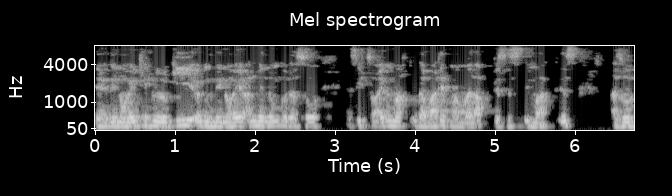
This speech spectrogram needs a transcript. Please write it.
der eine neue Technologie, irgendeine neue Anwendung oder so sich zu eigen macht oder wartet man mal ab, bis es im Markt ist. Also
